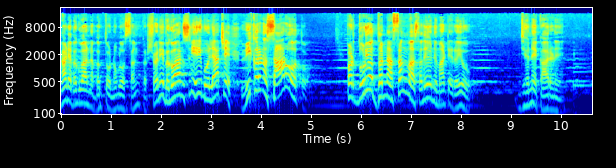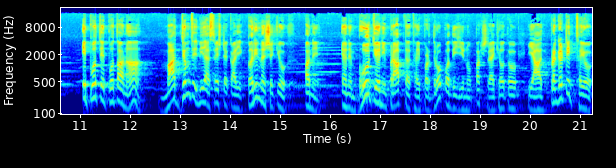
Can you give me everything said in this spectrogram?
માટે ભગવાનના ભક્તો નબળો સંગ કરશો નહીં. ભગવાન શ્રી હરિ બોલ્યા છે, વિકર્ણ સારો હતો, પણ દુર્યોધનના સંગમાં સદૈવને માટે રહ્યો, જેને કારણે એ પોતે પોતાના માધ્યમથી બીજા શ્રેષ્ઠ કાર્ય કરી ન શક્યો અને એને ભૂતિઓની પ્રાપ્ત થઈ. પણ દ્રૌપદીજીનો પક્ષ રાખ્યો હતો, એ આજ પ્રગટિત થયો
